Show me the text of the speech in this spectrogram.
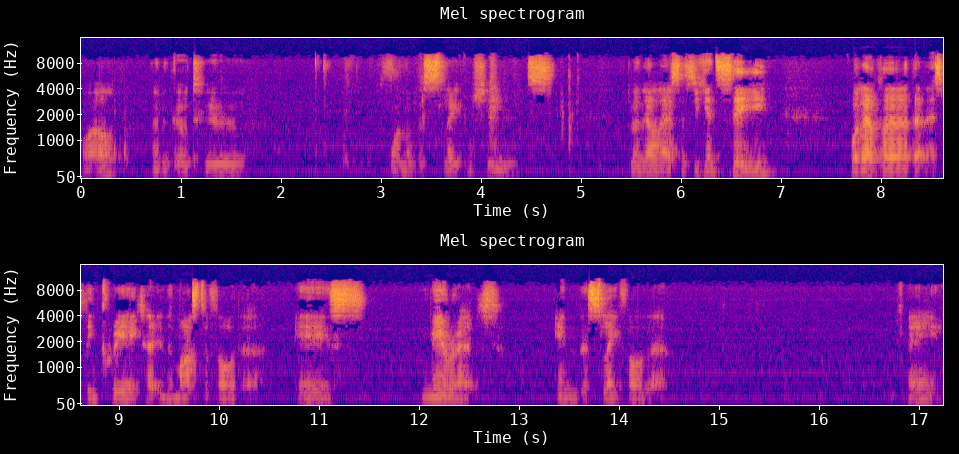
Well, I'm going to go to one of the slave machines, do an ls. As you can see, whatever that has been created in the master folder is mirrored in the slave folder. Okay.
